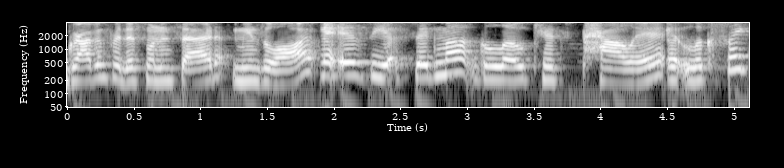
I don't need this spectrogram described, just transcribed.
grabbing for this one instead means a lot. It is the Sigma Glow Kiss palette. It looks like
